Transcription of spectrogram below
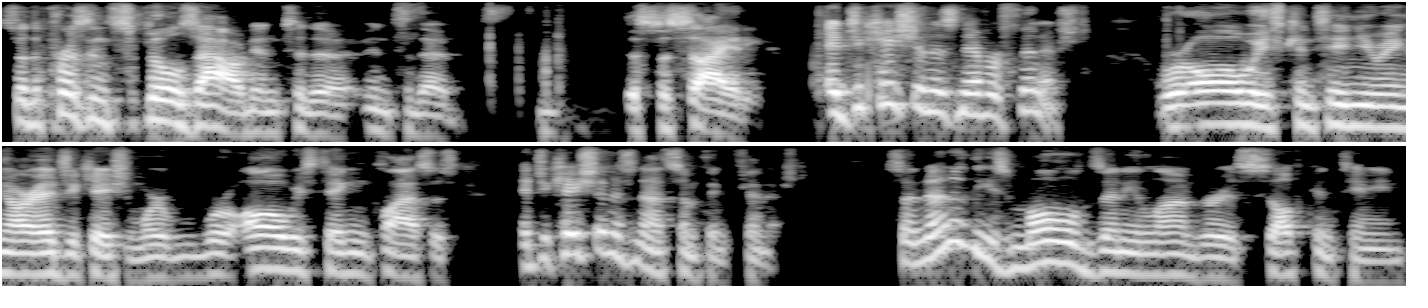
So the prison spills out into the into the the society. Education is never finished. We're always continuing our education. We're we're always taking classes. Education is not something finished. So none of these molds any longer is self-contained.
